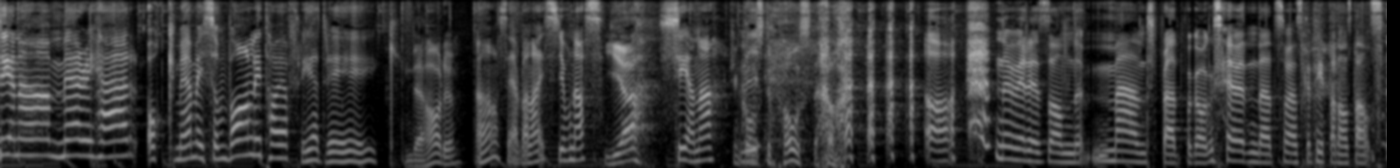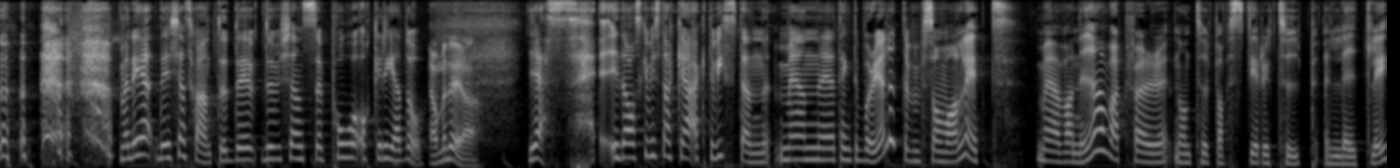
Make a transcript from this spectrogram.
Tjena, Mary här och med mig som vanligt har jag Fredrik. Det har du. Ja, så jävla nice. Jonas. Ja, Tjena. vilken konstig post det här. Ja, nu är det sån manspread på gång, så jag vet inte ens var jag ska titta någonstans. Men det, det känns skönt. Du, du känns på och redo. Ja, men det är jag. Yes. Idag ska vi snacka aktivisten, men jag tänkte börja lite som vanligt med vad ni har varit för någon typ av stereotyp lately.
